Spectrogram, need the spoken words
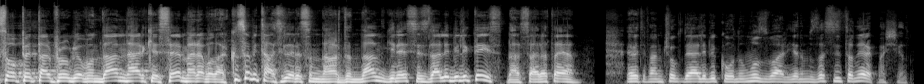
Sohbetler programından herkese merhabalar. Kısa bir tatil arasının ardından yine sizlerle birlikteyiz. Ben Serhat Ayan. Evet efendim çok değerli bir konuğumuz var yanımızda. Sizi tanıyarak başlayalım.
